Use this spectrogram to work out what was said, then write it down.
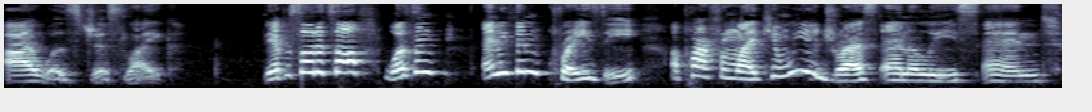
I was just like, the episode itself wasn't anything crazy apart from like, can we address Annalise and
